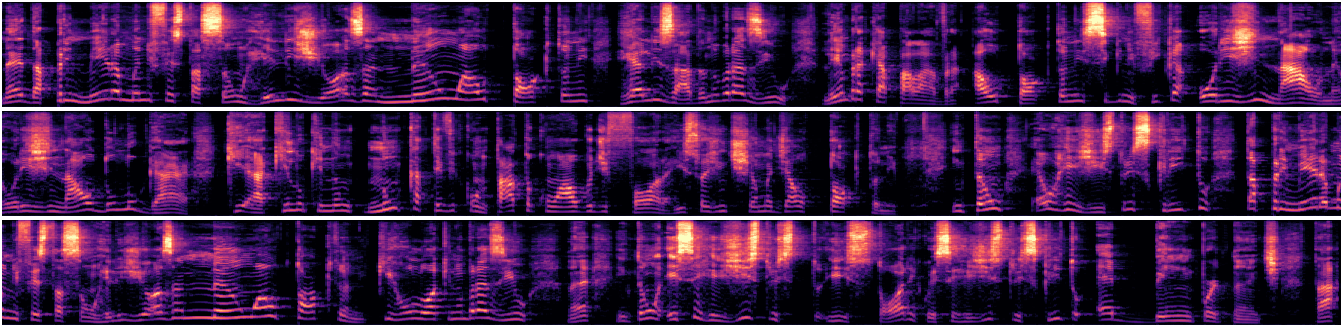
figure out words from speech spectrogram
né, da primeira manifestação religiosa não autóctone realizada no Brasil. Lembra que a palavra autóctone significa original, né, original do lugar, que é aquilo que não, nunca teve contato com algo de fora. Isso a gente chama de autóctone. Então, é o registro escrito da primeira manifestação religiosa não autóctone que rolou aqui no Brasil. Né? Então, esse registro histórico, esse registro escrito é bem importante. Tá?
